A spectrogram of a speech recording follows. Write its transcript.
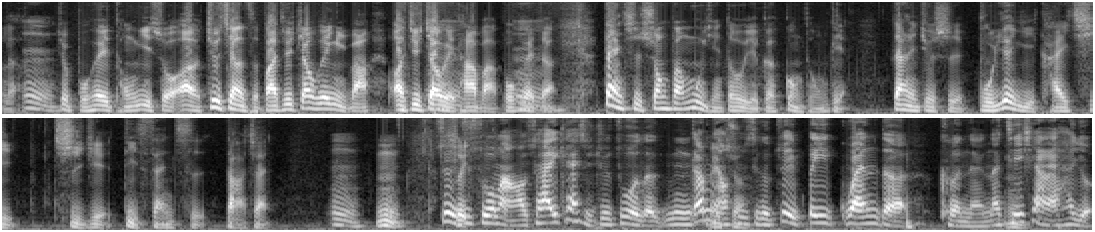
了，嗯，就不会同意说啊，就这样子吧，就交给你吧，啊，就交给他吧，不会的。但是双方目前都有一个共同点，当然就是不愿意开启世界第三次大战。嗯嗯，所以就说嘛，所以他一开始就做的，你刚描述是个最悲观的可能，那接下来还有。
